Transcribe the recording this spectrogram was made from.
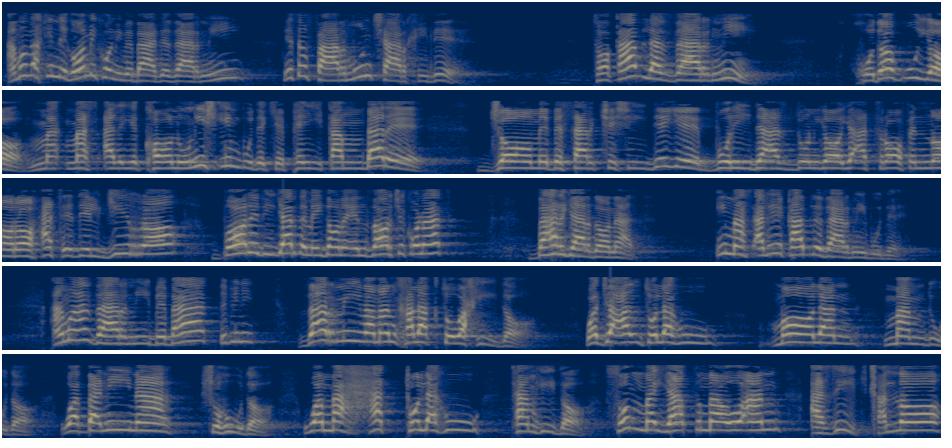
اما وقتی نگاه می‌کنی به بعد ذرنی مثلا فرمون چرخیده. تا قبل از ذرنی خدا گویا مسئله کانونیش این بوده که پیغمبر جامه به سرکشیده بریده از دنیای اطراف ناراحت دلگیر را بار دیگر به میدان انذار چه کند؟ برگرداند. این مسئله قبل ورنی بوده. اما از ورنی به بعد ببینید ذرنی و من خلقت وحیدا و جعلت له مالا ممدودا و بنین شهودا و مهدت له تمهیدا. ثم یطمع ان ازید کلا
